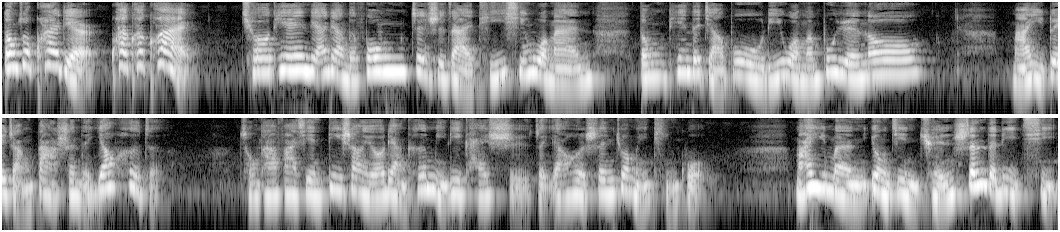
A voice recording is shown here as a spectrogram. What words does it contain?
动作快点儿，快快快！秋天凉凉的风，正是在提醒我们，冬天的脚步离我们不远喽。蚂蚁队长大声的吆喝着，从他发现地上有两颗米粒开始，这吆喝声就没停过。蚂蚁们用尽全身的力气，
